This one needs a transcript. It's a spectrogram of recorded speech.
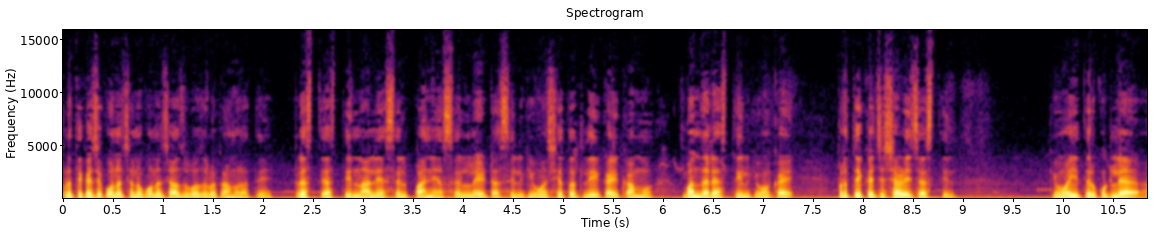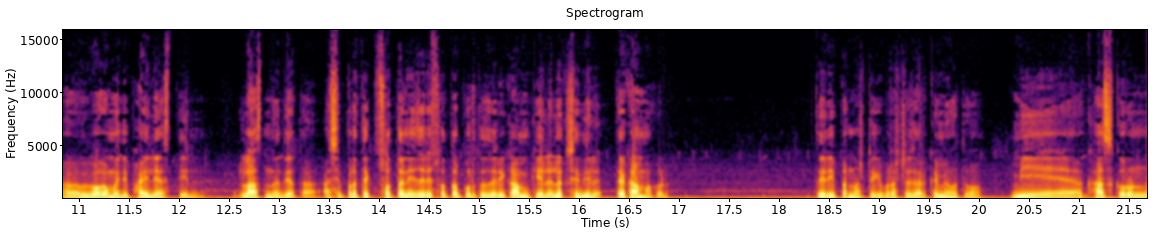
प्रत्येकाच्या कोणाच्या ना कोणाच्या आजूबाजूला काम राहते. रस्ते असतील नाले असेल पाणी असेल लाइट असेल किंवा शेतातले काही कामं बंधारे असतील किंवा काय प्रत्येकाच्या शाळेचे असतील किंवा इतर कुठल्या विभागामध्ये फायली असतील लाच न देता असे प्रत्येक स्वतःने जरी स्वतःपुरतं जरी काम केलं लक्ष दिलं त्या कामाकडं तरी पन्नास टक्के भ्रष्टाचार कमी होतो. मी खास करून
